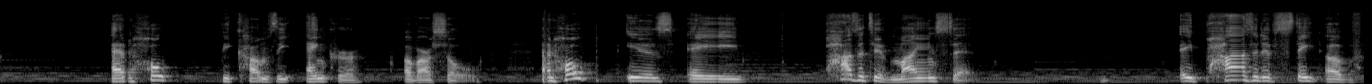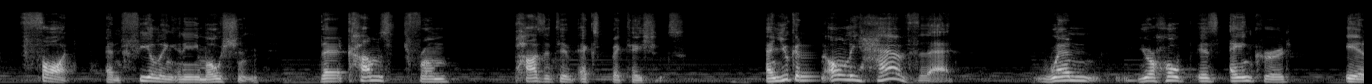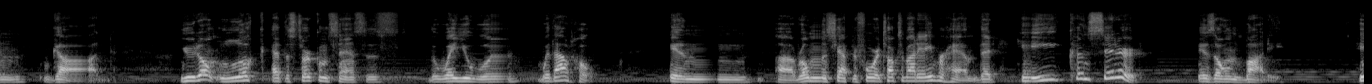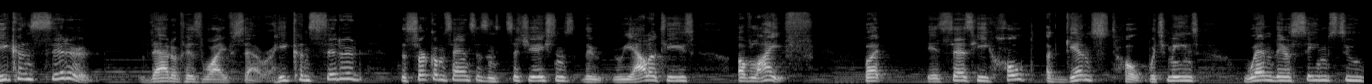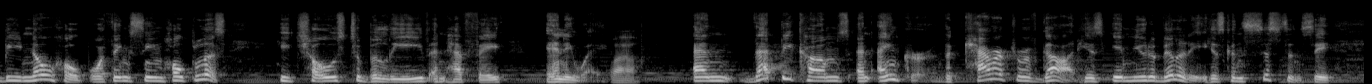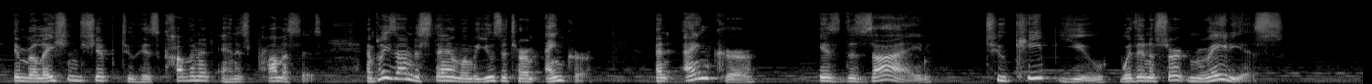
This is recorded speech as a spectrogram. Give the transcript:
And hope becomes the anchor of our soul. And hope is a positive mindset, a positive state of thought and feeling and emotion that comes from positive expectations. And you can only have that when your hope is anchored in God. You don't look at the circumstances the way you would without hope. In uh, Romans chapter 4, it talks about Abraham that he considered his own body. He considered that of his wife Sarah. He considered the circumstances and situations, the realities of life. But it says he hoped against hope, which means when there seems to be no hope or things seem hopeless, he chose to believe and have faith anyway. Wow. And that becomes an anchor, the character of God, his immutability, his consistency in relationship to his covenant and his promises. And please understand when we use the term anchor, an anchor is designed to keep you within a certain radius.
